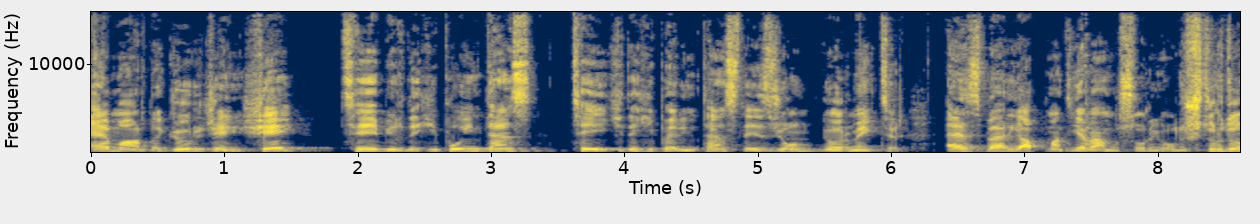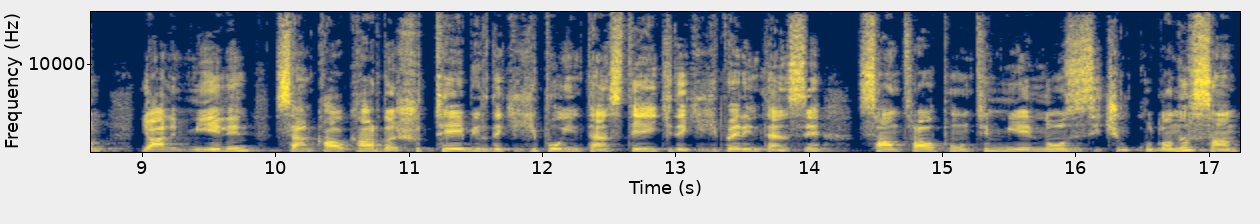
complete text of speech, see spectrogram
MR'da göreceğin şey T1'de hipointens, T2'de hiperintens lezyon görmektir. Ezber yapma diye ben bu soruyu oluşturdum. Yani miyelin sen kalkar da şu T1'deki hipointens, T2'deki hiperintensi santral pontin miyelinozis için kullanırsan,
